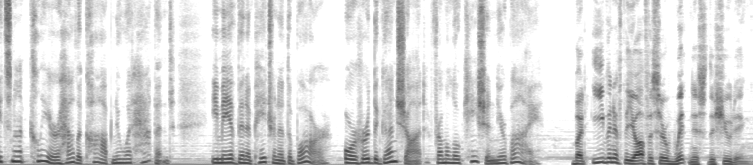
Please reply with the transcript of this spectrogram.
It's not clear how the cop knew what happened. He may have been a patron at the bar or heard the gunshot from a location nearby. But even if the officer witnessed the shooting,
